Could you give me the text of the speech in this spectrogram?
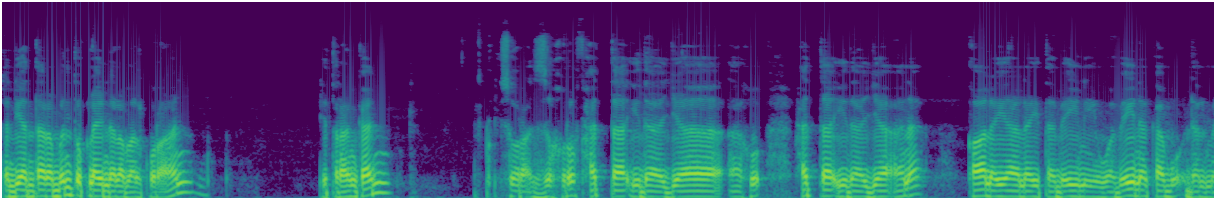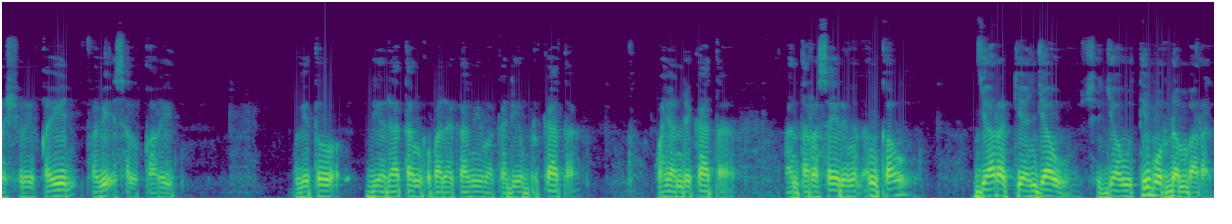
Dan di antara bentuk lain dalam Al-Quran diterangkan di surah Az-Zukhruf hatta idza ja'ahu hatta idza ja'ana qala ya laita baini wa bainaka bu'dal masyriqain fa bi'sal qarin. Begitu dia datang kepada kami maka dia berkata wahai andai kata antara saya dengan engkau jarak yang jauh sejauh timur dan barat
